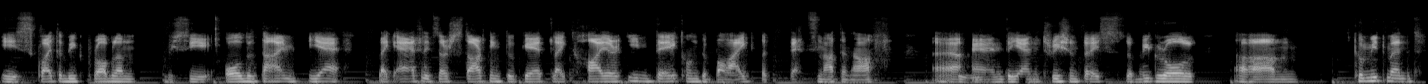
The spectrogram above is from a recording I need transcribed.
is quite a big problem we see all the time. Yeah like athletes are starting to get like higher intake on the bike but that's not enough. Uh, mm-hmm. and yeah nutrition plays a big role. Um, commitment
